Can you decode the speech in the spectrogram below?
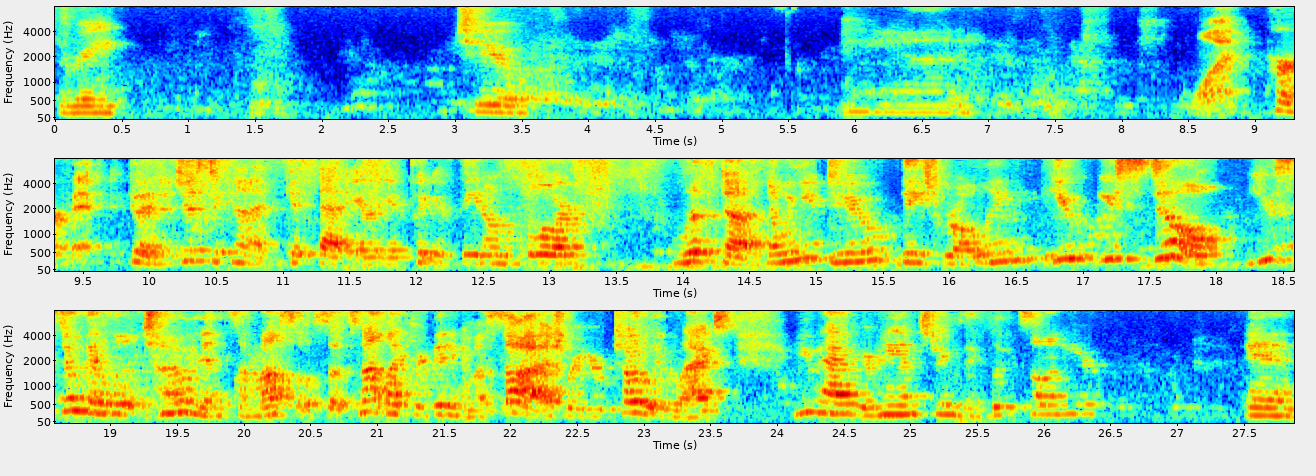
three, two, and one. Perfect. Good. Now just to kind of get that area, put your feet on the floor lift up. Now, when you do these rolling, you you still you still get a little tone and some muscle. So it's not like you're getting a massage where you're totally relaxed. You have your hamstrings and glutes on here, and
